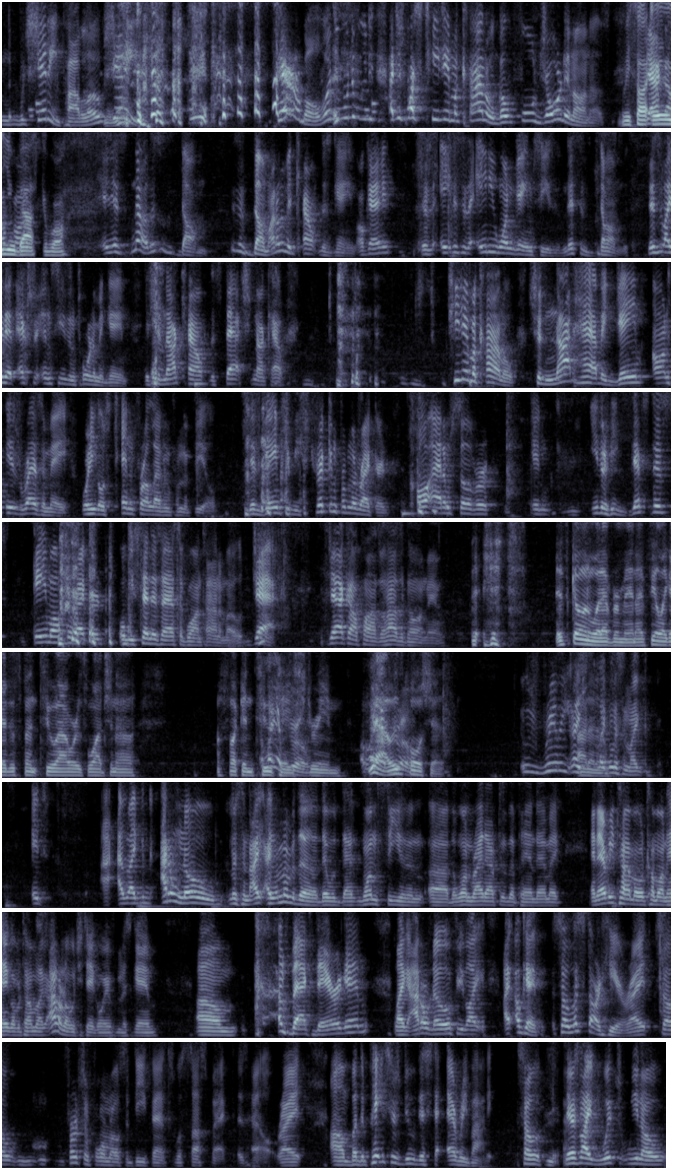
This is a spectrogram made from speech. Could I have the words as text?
Shitty, Pablo. Shitty. Terrible. What, what, what, I just watched TJ McConnell go full Jordan on us. We saw Jack AAU basketball. It's no, this is dumb. This is dumb. I don't even count this game. Okay, there's eight. This is an 81 game season. This is dumb. This is like that extra in season tournament game. It should not count. The stats should not count. TJ McConnell should not have a game on his resume where he goes 10 for 11 from the field. This game should be stricken from the record. Call Adam Silver. In either he gets this game off the record or we send his ass to Guantanamo. Jack, Jack Alfonso, how's it going, man? It's it's going whatever, man. I feel like I just spent two hours watching a a fucking 2K stream. Yeah, it was bullshit. It was really like like listen like it's I, I like I don't know. Listen, I, I remember the there was that one season, uh, the one right after the pandemic, and every time I would come on Hangover Time, I'm like, I don't know what you take away from this game. Um, I'm back there again. Like I don't know if you like. I, okay, so let's start here, right? So first and foremost, the defense was suspect as hell, right? Um, but the Pacers do this to everybody. So Yeah. there's like which you know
